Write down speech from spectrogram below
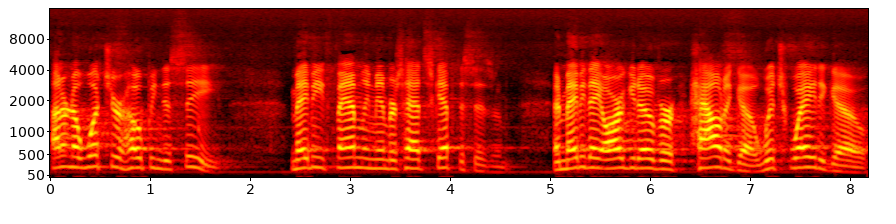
I don't know what you're hoping to see. Maybe family members had skepticism. And maybe they argued over how to go, which way to go,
